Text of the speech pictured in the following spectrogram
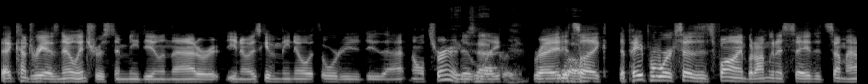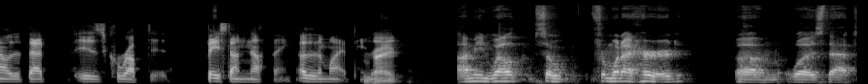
that country has no interest in me doing that or you know has given me no authority to do that and alternatively Exactly. right it's like the paperwork says it's fine but i'm going to say that somehow that that is corrupted based on nothing other than my opinion Right. I mean, well, so from what I heard um, was that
